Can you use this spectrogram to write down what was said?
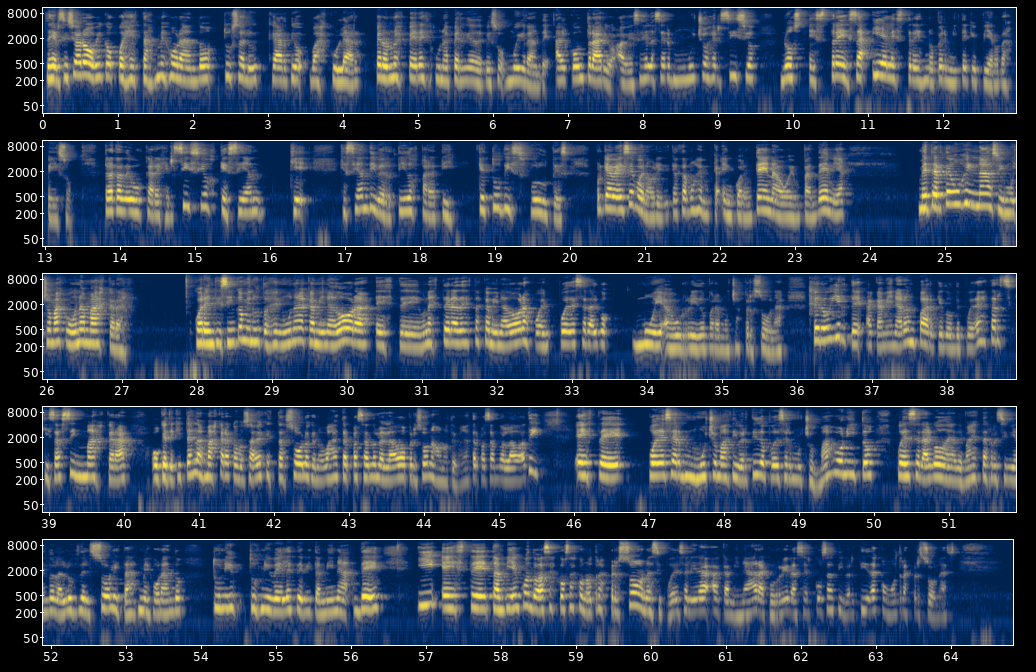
de ejercicio aeróbico, pues estás mejorando tu salud cardiovascular, pero no esperes una pérdida de peso muy grande. Al contrario, a veces el hacer mucho ejercicio nos estresa y el estrés no permite que pierdas peso. Trata de buscar ejercicios que sean, que, que sean divertidos para ti, que tú disfrutes. Porque a veces, bueno, ahorita estamos en, en cuarentena o en pandemia, meterte en un gimnasio y mucho más con una máscara 45 minutos en una caminadora, este, una estera de estas caminadoras, pues puede ser algo muy aburrido para muchas personas. Pero irte a caminar a un parque donde puedas estar quizás sin máscara o que te quites las máscaras cuando sabes que estás solo, que no vas a estar pasando al lado a personas o no te van a estar pasando al lado a ti, este, puede ser mucho más divertido, puede ser mucho más bonito, puede ser algo donde además estás recibiendo la luz del sol y estás mejorando tus niveles de vitamina D y este, también cuando haces cosas con otras personas, si puedes salir a, caminar, a correr, a hacer cosas divertidas con otras personas.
